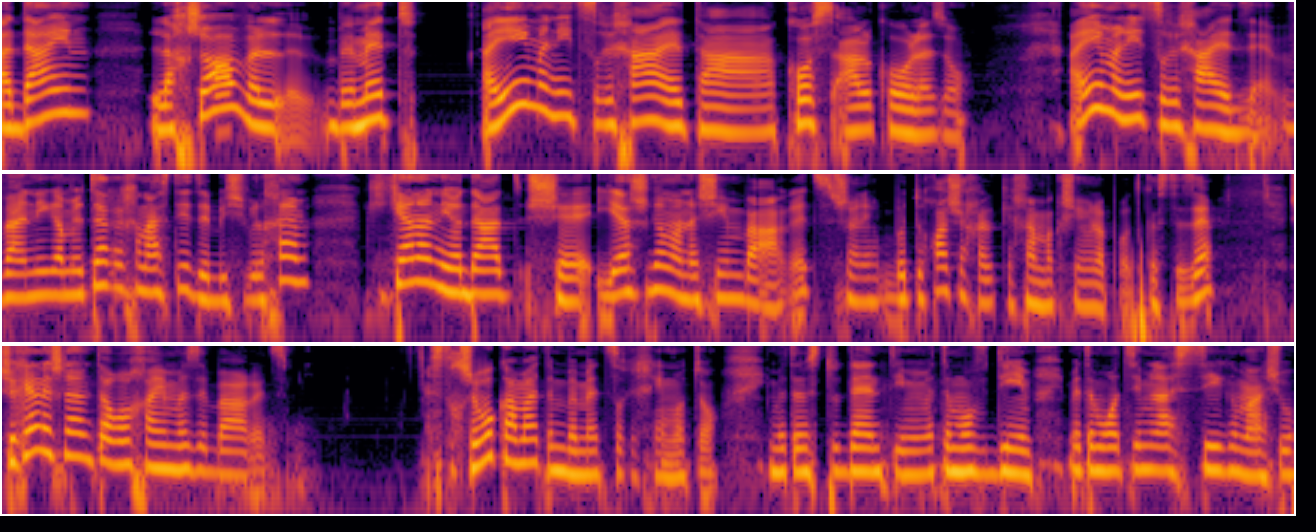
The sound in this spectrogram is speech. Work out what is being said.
עדיין לחשוב על באמת, האם אני צריכה את הכוס אלכוהול הזו? האם אני צריכה את זה? ואני גם יותר הכנסתי את זה בשבילכם, כי כן אני יודעת שיש גם אנשים בארץ, שאני בטוחה שחלקכם מקשיבים לפודקאסט הזה, שכן יש להם את האורח חיים הזה בארץ. אז תחשבו כמה אתם באמת צריכים אותו. אם אתם סטודנטים, אם אתם עובדים, אם אתם רוצים להשיג משהו,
